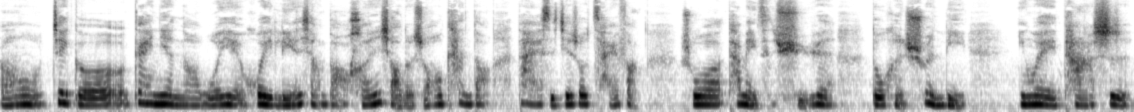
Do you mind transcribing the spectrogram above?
然后这个概念呢，我也会联想到很小的时候看到大 S 接受采访，说他每次许愿都很顺利，因为他是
